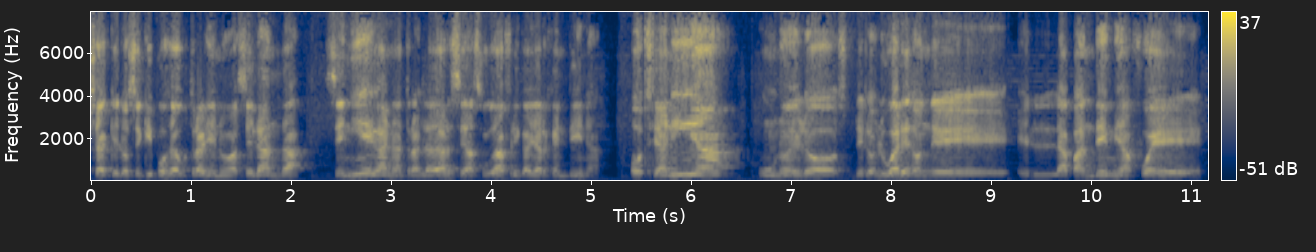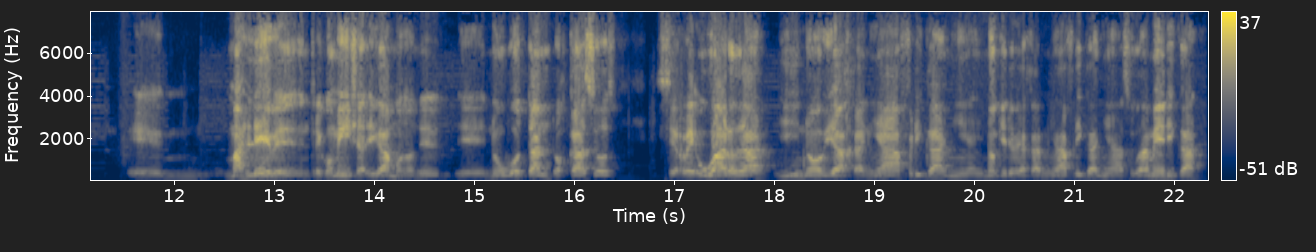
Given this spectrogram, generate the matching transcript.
ya que los equipos de Australia y Nueva Zelanda se niegan a trasladarse a Sudáfrica y Argentina. Oceanía, uno de los, de los lugares donde la pandemia fue eh, más leve, entre comillas, digamos, donde eh, no hubo tantos casos, se resguarda y no viaja ni a África, ni no quiere viajar ni a África ni a Sudamérica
